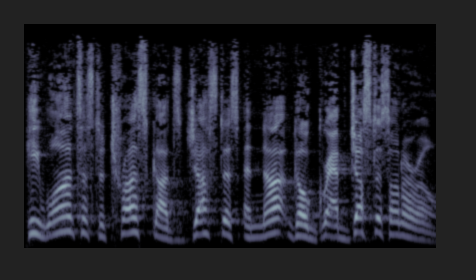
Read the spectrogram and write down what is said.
He wants us to trust God's justice and not go grab justice on our own.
